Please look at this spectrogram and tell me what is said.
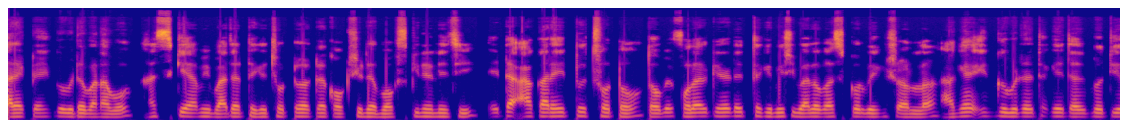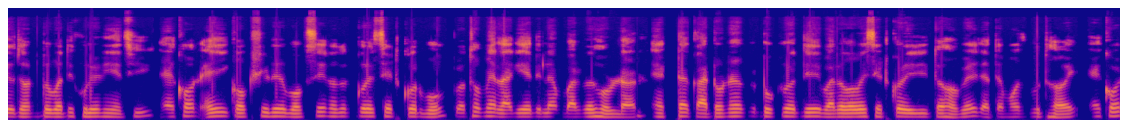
আরেকটা ইনকিউবেটর বানাবো। আজকে আমি বাজার থেকে ছোট্ট একটা কক্সিডের বক্স কিনে নিয়েছি। এটা আকারে একটু ছোট, তবে ফলের ক্রেডের থেকে বেশি ভালো কাজ করবে ইনশাল্লাহ আগের ইনকিউবেটর থেকে যাবতীয় যন্ত্রপাতি খুলে নিয়েছি। এখন এই কক্সিডের বক্সে নতুন করে সেট করব। প্রথমে লাগিয়ে দিলাম বাল্বের হোল্ডার একটা কার্টনের টুকরো দিয়ে ভালোভাবে সেট করে দিতে হবে যাতে মজবুত হয়। এখন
